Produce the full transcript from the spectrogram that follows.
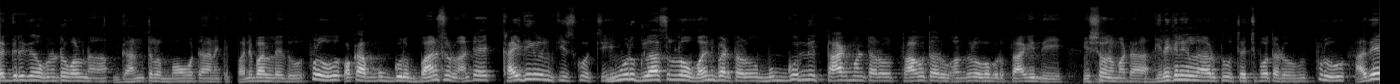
దగ్గరగా ఉండటం వలన గంటలు మోగటానికి పని పడలేదు. ఇప్పుడు ఒక ముగ్గురు బానిసలు అంటే ఖైదీలను తీసుకొచ్చి మూడు గ్లాసుల్లో వైన్ పెడతారు. ముగ్గురిని తాగమంటారు తాగుతారు. అందులో ఒకడు తాగింది విషయం అనమాట గిలగిలలాడుతూ చచ్చిపోతాడు. ఇప్పుడు అదే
